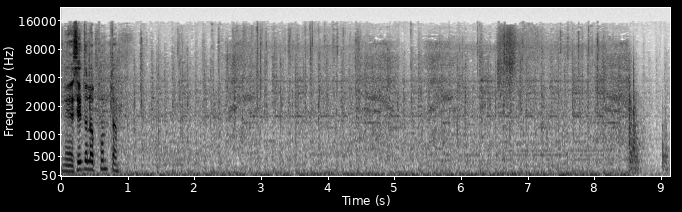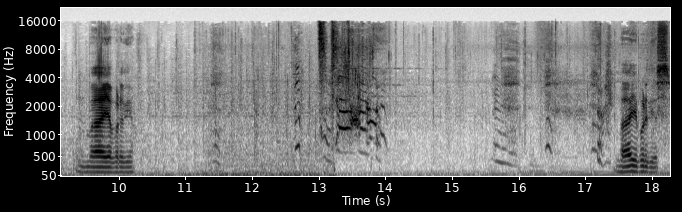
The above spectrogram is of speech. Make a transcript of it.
Necesito los puntos. Vaya por Dios. Vaya por Dios.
